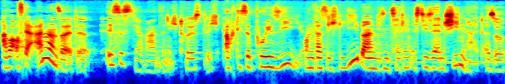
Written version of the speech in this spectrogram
Aber auf der anderen Seite ist es ja wahnsinnig tröstlich. Auch diese Poesie. Und was ich liebe an diesen Zetteln ist diese Entschiedenheit. Also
